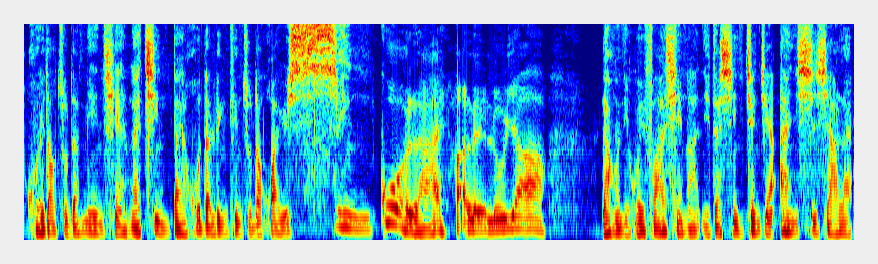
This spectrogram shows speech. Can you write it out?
回到主的面前来敬拜，或者聆听主的话语，醒过来，哈利路亚。然后你会发现啊，你的心渐渐安息下来，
